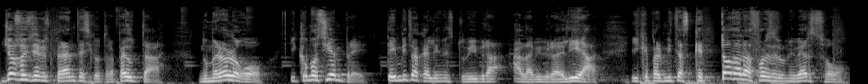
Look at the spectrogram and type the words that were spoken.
Yo soy Sergio Esperante, psicoterapeuta, numerólogo, y como siempre, te invito a que alines tu vibra a la vibra del día y que permitas que todas las fuerzas del universo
